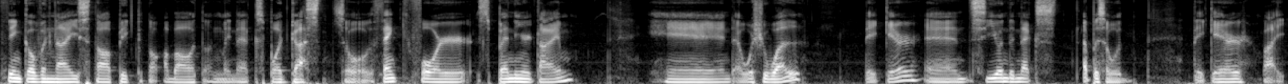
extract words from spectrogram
think of a nice topic to talk about on my next podcast. So, thank you for spending your time, and I wish you well. Take care, and see you on the next episode. Take care. Bye.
